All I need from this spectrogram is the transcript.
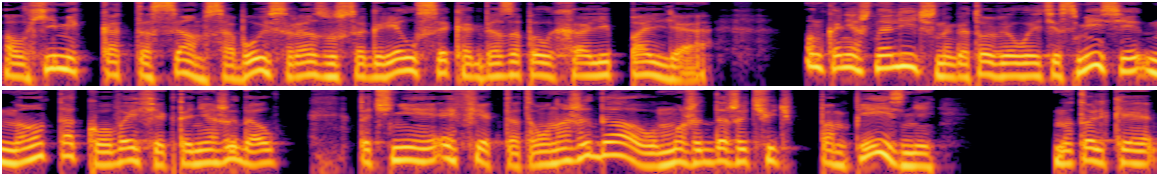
Алхимик как-то сам собой сразу согрелся, когда заполыхали поля. Он, конечно, лично готовил эти смеси, но такого эффекта не ожидал. Точнее, эффекта-то он ожидал, может, даже чуть помпезней, но только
